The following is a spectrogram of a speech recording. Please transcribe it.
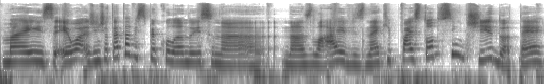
Mas eu, a gente até tava especulando isso na, nas lives, né, que faz todo sentido até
